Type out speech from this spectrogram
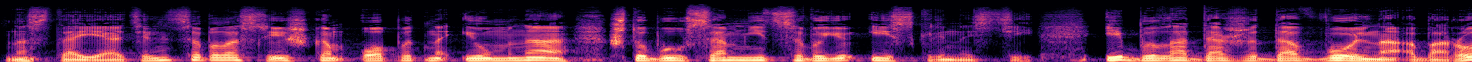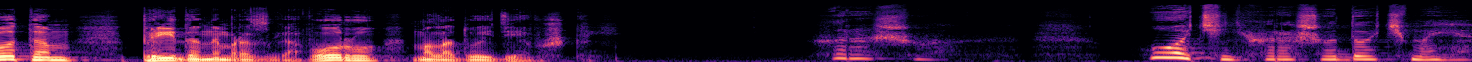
Настоятельница была слишком опытна и умна, чтобы усомниться в ее искренности, и была даже довольна оборотом, приданным разговору молодой девушкой. Хорошо, очень хорошо, дочь моя.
